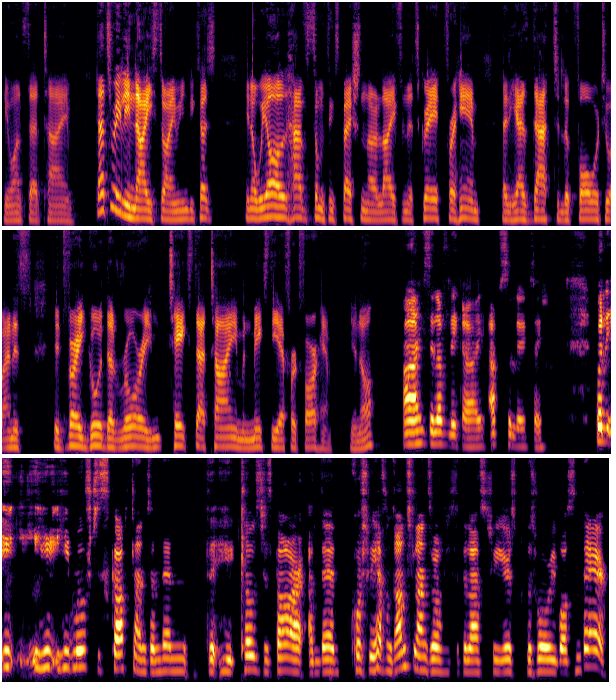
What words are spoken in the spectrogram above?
He wants that time. That's really nice, though. I mean, because you know we all have something special in our life, and it's great for him that he has that to look forward to. And it's it's very good that Rory takes that time and makes the effort for him. You know. Ah, he's a lovely guy. Absolutely. But he, he, he moved to Scotland and then the, he closed his bar. And then, of course, we haven't gone to Lanzarote for the last two years because Rory wasn't there.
